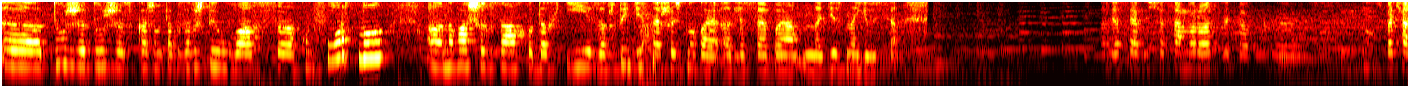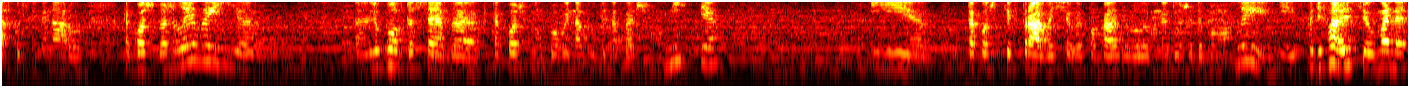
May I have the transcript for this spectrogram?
е, дуже дуже, скажімо так, завжди у вас е, комфортно на ваших заходах, і завжди дійсно щось нове для себе дізнаюся. для себе, що саморозвиток ну, з початку семінару також важливий. Е, Любов до себе також ну, повинна бути на першому місці. І також ці вправи, що ви показували, вони дуже допомогли. І сподіваюся, що у мене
